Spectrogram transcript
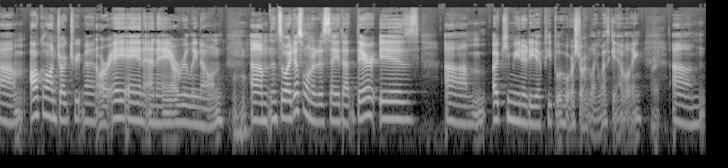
um, alcohol and drug treatment or AA and NA are really known. Mm-hmm. Um, and so I just wanted to say that there is um, a community of people who are struggling with gambling. Right. Um,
